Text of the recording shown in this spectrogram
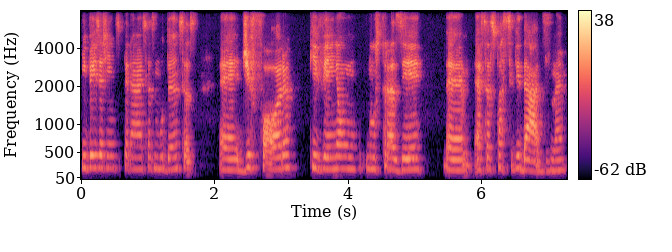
Em vez de a gente esperar essas mudanças é, de fora que venham nos trazer é, essas facilidades, né?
